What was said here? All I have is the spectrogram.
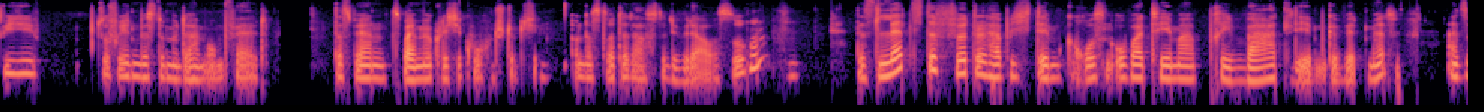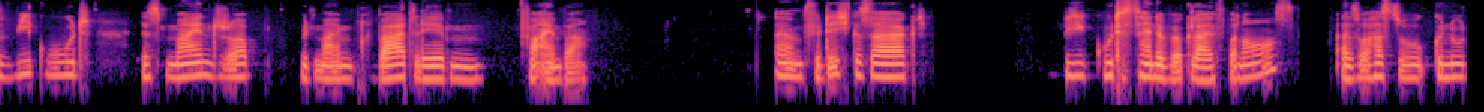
Wie zufrieden bist du mit deinem Umfeld? Das wären zwei mögliche Kuchenstückchen. Und das dritte darfst du dir wieder aussuchen. Das letzte Viertel habe ich dem großen Oberthema Privatleben gewidmet. Also wie gut ist mein Job mit meinem Privatleben vereinbar? Ähm, für dich gesagt, wie gut ist deine Work-Life-Balance? Also hast du genug,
